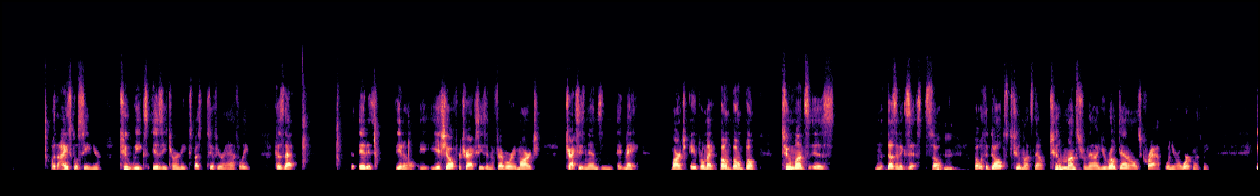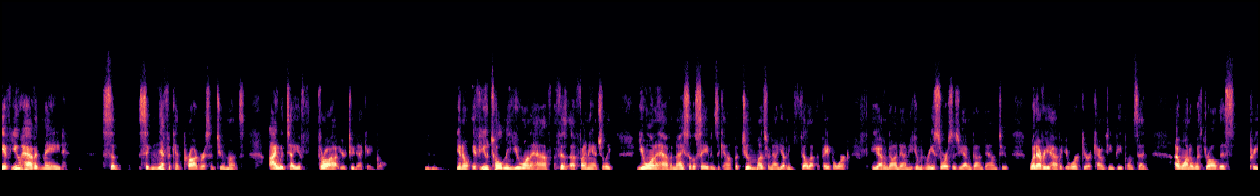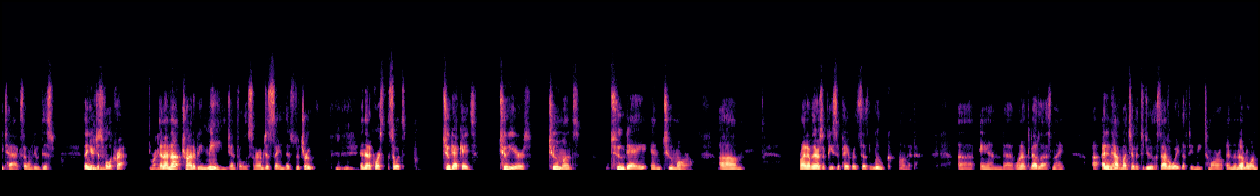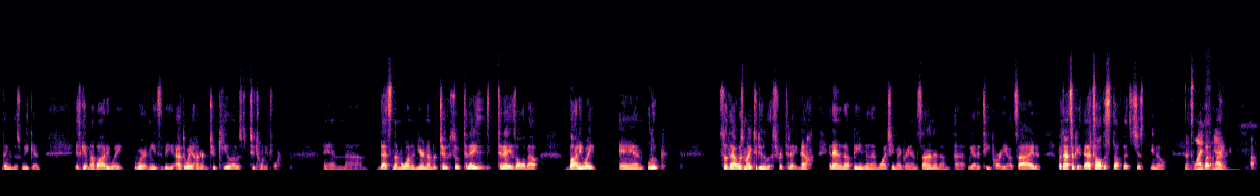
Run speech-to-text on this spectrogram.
with a high school senior, two weeks is eternity, especially if you're an athlete, because that it is, you know, you show up for track season in February, March, track season ends in, in May, March, April, May, boom, boom, boom two months is doesn't exist. So, mm-hmm. But with adults, two months. Now, two months from now, you wrote down all this crap when you were working with me. If you haven't made sub- significant progress in two months, I would tell you throw out your two decade goal. Mm-hmm. You know, if you told me you want to have uh, financially, you want to have a nice little savings account, but two months from now, you haven't even filled out the paperwork you haven't gone down to human resources, you haven't gone down to whatever you have at your work, your accounting people, and said, I want to withdraw this pre tax, I want to do this, then you're mm-hmm. just full of crap. Right. And I'm not trying to be mean, gentle listener. I'm just saying it's the truth. Mm-hmm. And then, of course, so it's two decades, two years, two months, today, and tomorrow. Um, right over there is a piece of paper that says Luke on it. Uh, and uh, went up to bed last night I didn't have much of a to do list. I have a weightlifting meet tomorrow, and the number mm-hmm. one thing this weekend is get my body weight where it needs to be. I have to weigh 102 kilos, 224, and um, that's number one. And you're number two. So today's today is all about body weight and Luke. So that was my to-do list for today. Now it ended up being that I'm watching my grandson, and I'm uh, we had a tea party outside, and, but that's okay. That's all the stuff that's just you know that's life. But yeah. I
